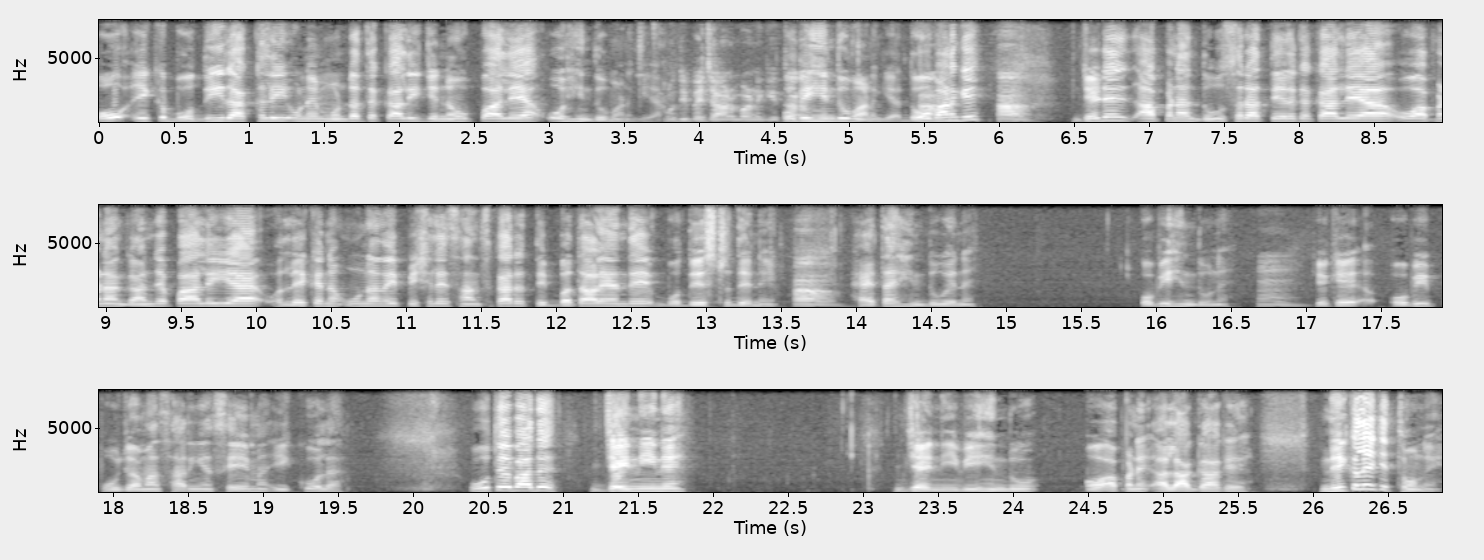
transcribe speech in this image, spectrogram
ਉਹ ਇੱਕ ਬੋਧੀ ਰੱਖ ਲਈ ਉਹਨੇ ਮੁੰਡਤ ਕਾਲੀ ਜਨੇਊ ਪਾ ਲਿਆ ਉਹ ਹਿੰਦੂ ਬਣ ਗਿਆ। ਉਹਦੀ ਪਛਾਣ ਬਣ ਗਈ ਉਹਦੀ ਹਿੰਦੂ ਬਣ ਗਿਆ। ਦੋ ਬਣ ਗਏ? ਹਾਂ। ਜਿਹੜੇ ਆਪਣਾ ਦੂਸਰਾ ਤਿਲਕ ਕਰ ਲਿਆ ਉਹ ਆਪਣਾ ਗੰਜ ਪਾ ਲਿਆ ਲੇਕਿਨ ਉਹਨਾਂ ਦੇ ਪਿਛਲੇ ਸੰਸਕਾਰ ਤਿੱਬਤ ਵਾਲਿਆਂ ਦੇ ਬੁੱਧਿਸਟ ਦੇ ਨੇ। ਹਾਂ। ਹੈ ਤਾਂ ਹਿੰਦੂ ਨੇ। ਉਹ ਵੀ ਹਿੰਦੂ ਨੇ। ਕਿਉਂਕਿ ਉਹ ਵੀ ਪੂਜਾਵਾਂ ਸਾਰੀਆਂ ਸੇਮ ਹੈ ਇਕੁਅਲ ਹੈ। ਉਹ ਤੋਂ ਬਾਅਦ ਜੈਨੀ ਨੇ, ਜੈਨੀ ਵੀ ਹਿੰਦੂ, ਉਹ ਆਪਣੇ ਅਲੱਗ ਆ ਕੇ ਨਿਕਲੇ ਕਿੱਥੋਂ ਨੇ?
